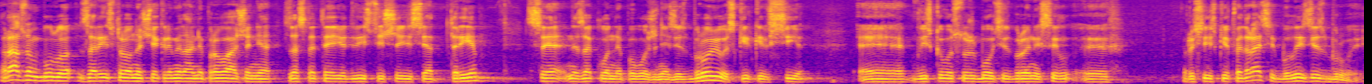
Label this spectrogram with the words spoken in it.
Разом було зареєстровано ще кримінальне провадження за статтею 263. Це незаконне поводження зі зброєю, оскільки всі е, військовослужбовці Збройних сил е, Російської Федерації були зі зброєю.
